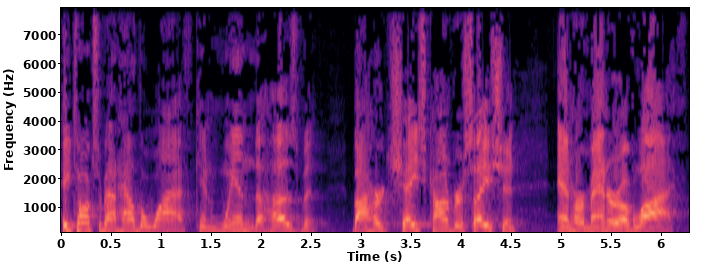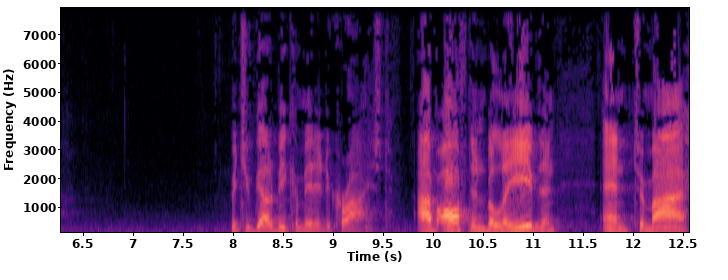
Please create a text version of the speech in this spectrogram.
He talks about how the wife can win the husband by her chaste conversation and her manner of life. But you've got to be committed to Christ. I've often believed, and, and to my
